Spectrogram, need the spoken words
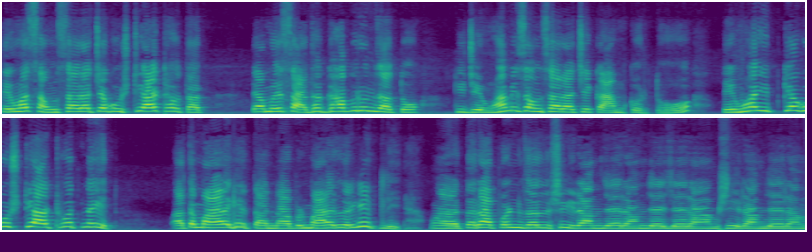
तेव्हा संसाराच्या गोष्टी आठवतात. त्यामुळे साधक घाबरून जातो की जेव्हा मी संसाराचे काम करतो तेव्हा इतक्या गोष्टी आठवत नाहीत. आता माळ घेताना आपण माळ जर घेतली तर आपण जर श्रीराम जय राम जय जय राम श्रीराम जय राम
